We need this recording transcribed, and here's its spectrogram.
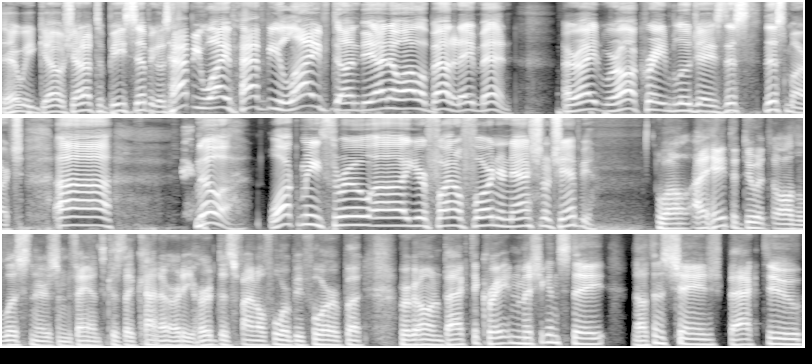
There we go. Shout out to B Sip. He goes, Happy wife, happy life, Dundee. I know all about it. Amen. All right. We're all Creighton Blue Jays this this March. Uh Noah, walk me through uh your final four and your national champion. Well, I hate to do it to all the listeners and fans because they've kind of already heard this Final Four before, but we're going back to Creighton, Michigan State. Nothing's changed. Back to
